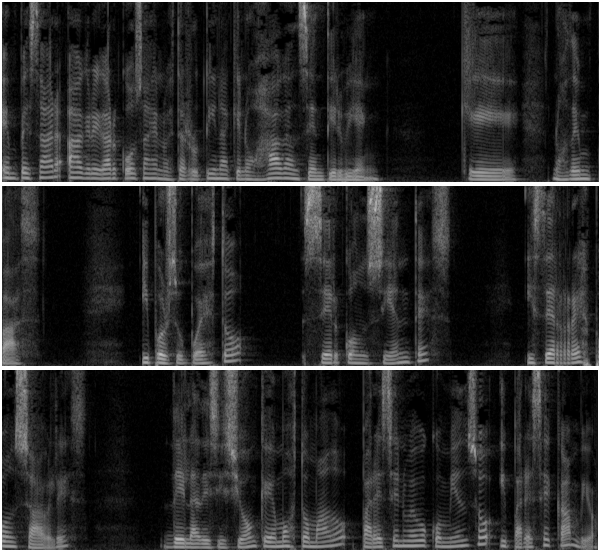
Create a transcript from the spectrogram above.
Empezar a agregar cosas en nuestra rutina que nos hagan sentir bien, que nos den paz. Y por supuesto, ser conscientes y ser responsables de la decisión que hemos tomado para ese nuevo comienzo y para ese cambio.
